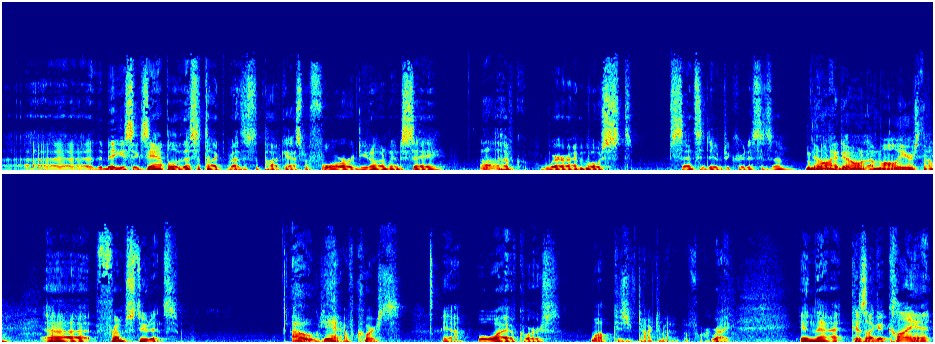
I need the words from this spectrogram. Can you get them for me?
uh, the biggest example of this, I talked about this in the podcast before. Do you know what I'm going to say? Of where I'm most sensitive to criticism No, I don't. I'm all ears though. uh, from students. Oh yeah, of course. Yeah. Well, why? Of course. Well, because you've talked about it before. Right. In that, because like a client,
